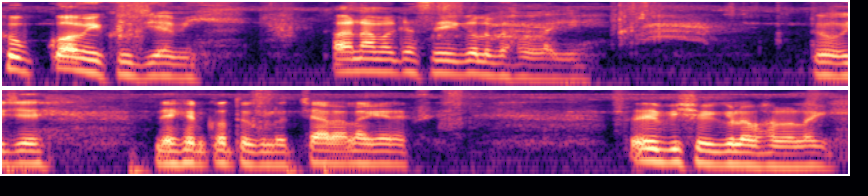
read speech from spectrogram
খুব কমই খুঁজি আমি, কারণ আমার কাছে এইগুলো ভালো লাগে। তো ওই যে দেখেন কতগুলো চারা লাগিয়ে রাখছে, তো এই বিষয়গুলো ভালো লাগে।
